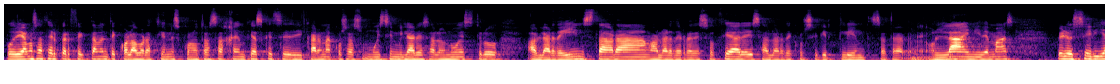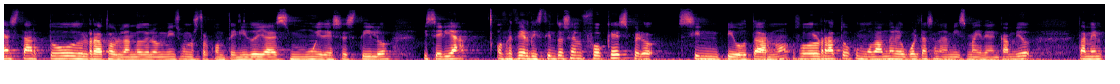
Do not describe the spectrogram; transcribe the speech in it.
podríamos hacer perfectamente colaboraciones con otras agencias que se dedicaran a cosas muy similares a lo nuestro, hablar de Instagram, hablar de redes sociales, hablar de conseguir clientes online y demás, pero sería estar todo el rato hablando de lo mismo, nuestro contenido ya es muy de ese estilo y sería ofrecer distintos enfoques pero sin pivotar, ¿no? Todo el rato como dándole vueltas a la misma idea. En cambio, también,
